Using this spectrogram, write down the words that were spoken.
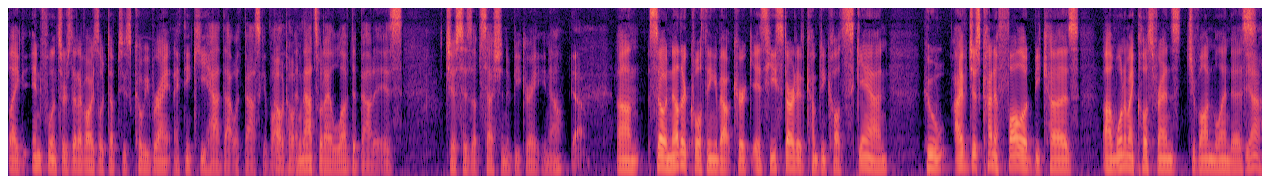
like influencers that I've always looked up to is Kobe Bryant. I think he had that with basketball. Oh, totally. And that's what I loved about it is just his obsession to be great, you know? Yeah. Um, so another cool thing about Kirk is he started a company called Scan, who I've just kind of followed because um, one of my close friends, Javon Melendez, Yeah.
